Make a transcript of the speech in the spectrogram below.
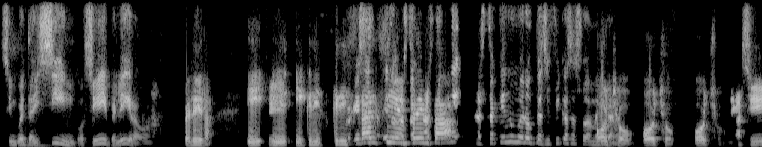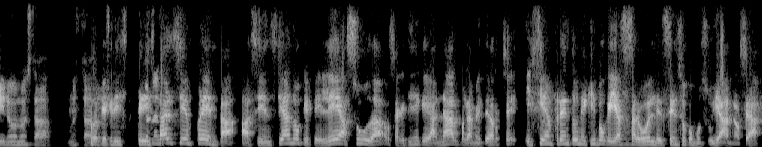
55. Sí, peligra. weón. Peligra. Y, Sí. y, Cristal hasta- sí hasta- enfrenta ¿hasta, qué, hasta qué número clasificas a Sudamericana? 8, 8, 8. Ah, sí, no, no está. No está. Porque Cris- Cristal sí enfrenta a Cienciano que pelea Suda, o sea que tiene que ganar para meterse, y sí enfrenta a un equipo que ya se salvó del descenso como Suyana. O sea,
